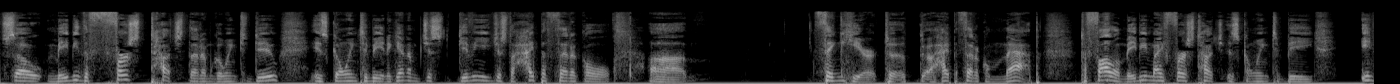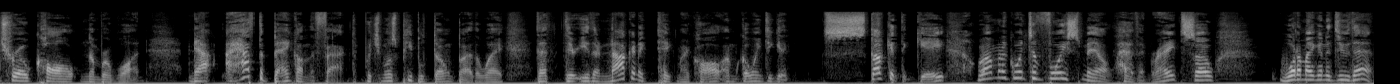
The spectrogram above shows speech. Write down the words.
So maybe the first touch that I'm going to do is going to be, and again, I'm just giving you just a hypothetical, uh, thing here to a hypothetical map to follow. Maybe my first touch is going to be intro call number one. Now, I have to bank on the fact, which most people don't, by the way, that they're either not going to take my call, I'm going to get stuck at the gate, or I'm going to go into voicemail heaven, right? So, what am I going to do then?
